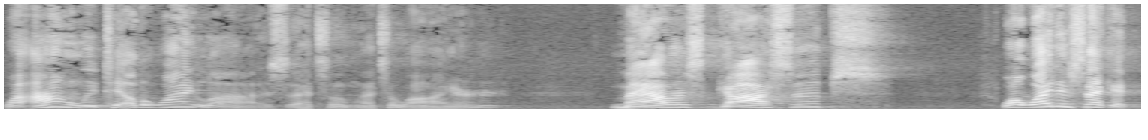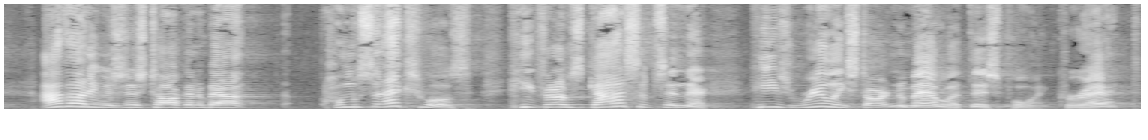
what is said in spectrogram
Well, I only tell the white lies. That's a, that's a liar. Malice? Gossips? Well, wait a second. I thought he was just talking about homosexuals. He throws gossips in there. He's really starting to meddle at this point, correct?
